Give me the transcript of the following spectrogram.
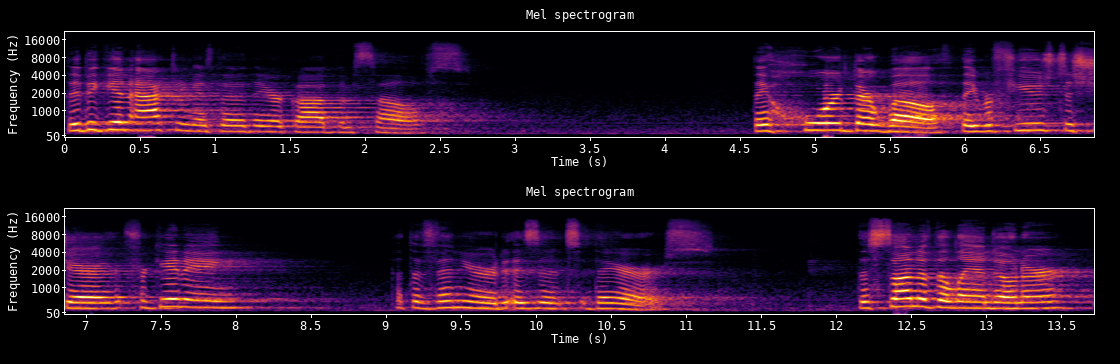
they begin acting as though they are God themselves. They hoard their wealth. They refuse to share, forgetting that the vineyard isn't theirs. The son of the landowner,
